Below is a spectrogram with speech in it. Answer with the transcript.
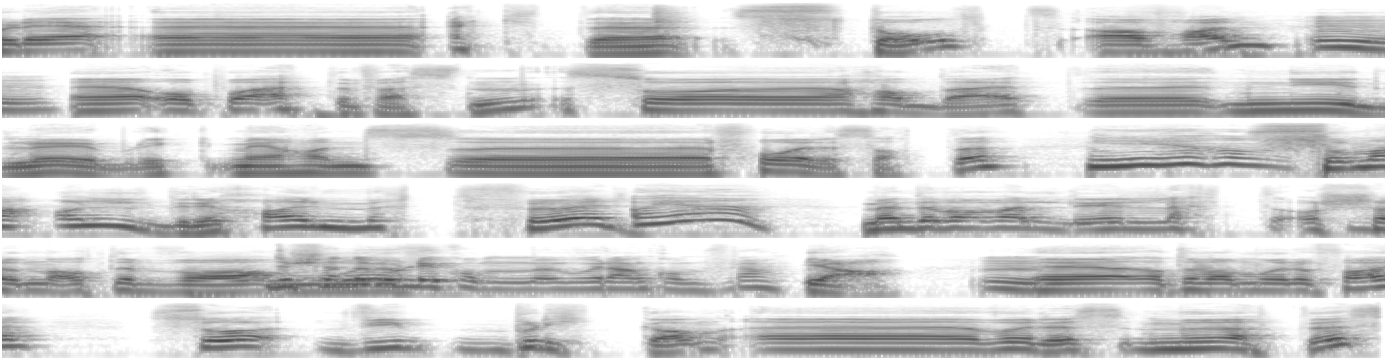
ble eh, ekte stolt av han. Mm. Eh, og på etterfesten så hadde jeg et eh, nydelig øyeblikk med hans eh, foresatte, ja. som jeg aldri har møtt før. Oh, ja. Men det var veldig lett å skjønne at det var Du skjønner mor hvor, og de kom, hvor han kom fra? ja, Mm. eh, at det var mor og far. Så vi, blikkene eh, våre møtes.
